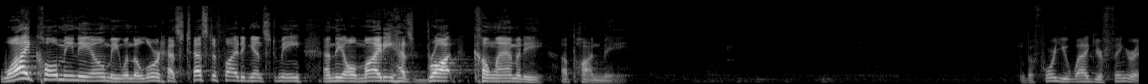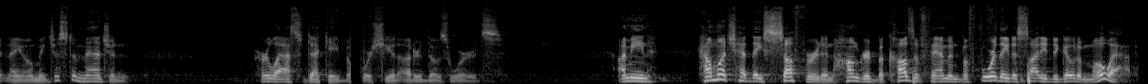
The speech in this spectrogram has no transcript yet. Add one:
Why call me Naomi when the Lord has testified against me and the Almighty has brought calamity upon me? And Before you wag your finger at Naomi, just imagine her last decade before she had uttered those words. I mean, how much had they suffered and hungered because of famine before they decided to go to Moab?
